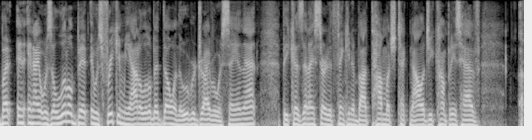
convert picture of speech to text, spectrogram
But and, and I was a little bit it was freaking me out a little bit though when the Uber driver was saying that because then I started thinking about how much technology companies have uh,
